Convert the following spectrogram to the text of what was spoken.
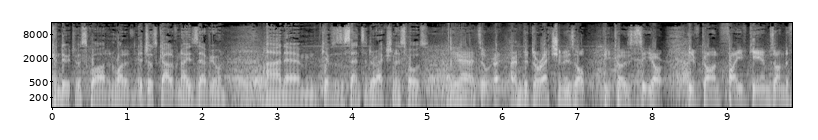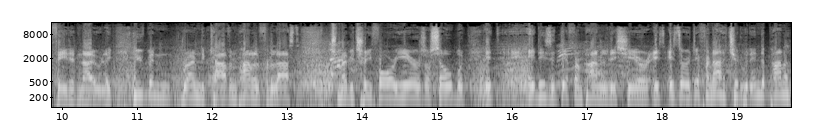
can do to a squad and what it, it just galvanises everyone and um, gives us a sense of direction, I suppose. Yeah, so, and the direction is up because you're you've gone five games undefeated now. Like you've been round the Cavan panel for the last maybe three, four years or so, but it it is a different panel this year. Is, is there a different attitude within the panel?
